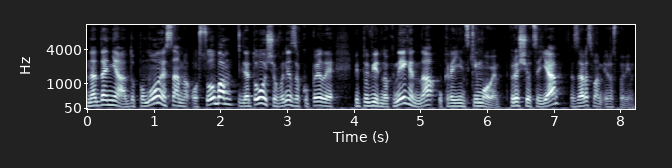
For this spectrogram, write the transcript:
надання допомоги саме особам для того, щоб вони закупили відповідно книги на українській мові. Про що це я зараз вам і розповім.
